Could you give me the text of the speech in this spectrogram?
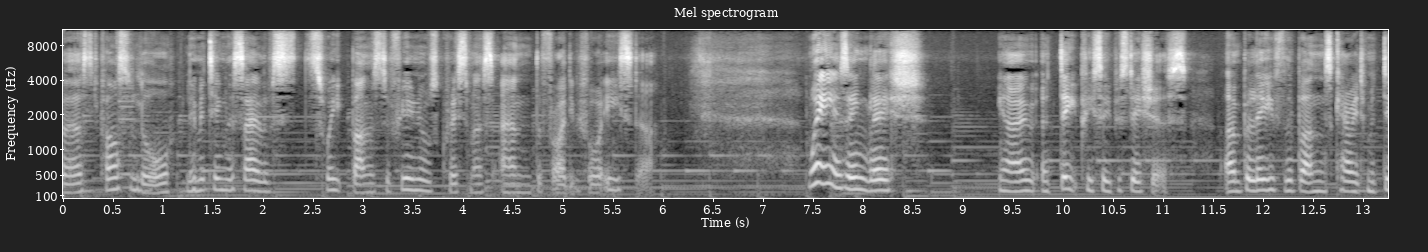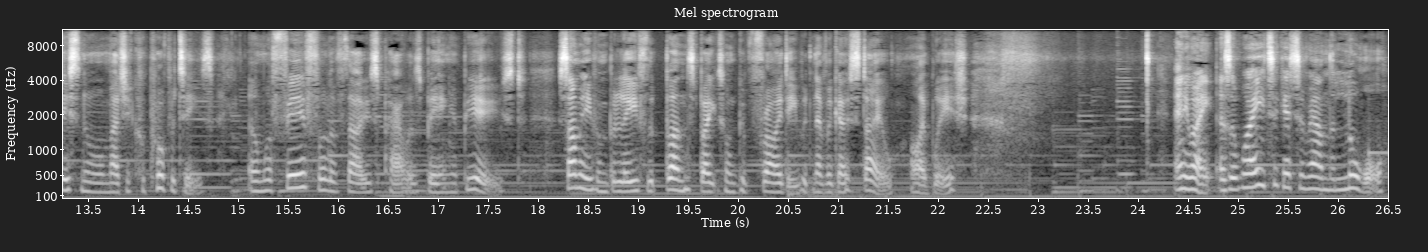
I passed a law limiting the sale of sweet buns to funerals, Christmas, and the Friday before Easter. We as English, you know, are deeply superstitious and believed the buns carried medicinal or magical properties and were fearful of those powers being abused. Some even believed that buns baked on Good Friday would never go stale. I wish. Anyway, as a way to get around the law,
